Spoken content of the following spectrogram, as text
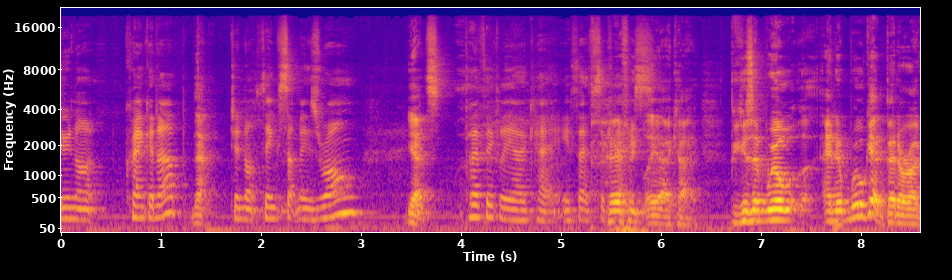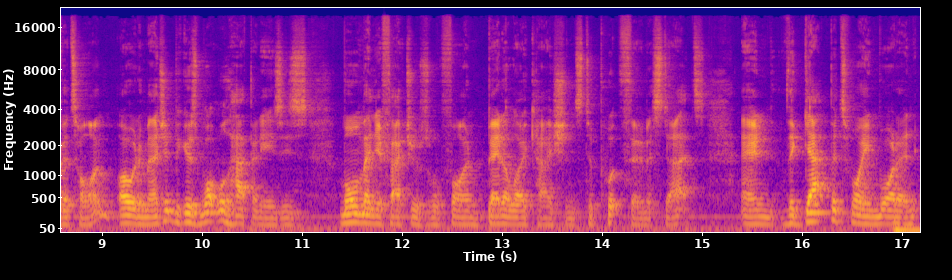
Do not crank it up. no, Do not think something's wrong. yep. It's perfectly okay if that's the perfectly case. okay because it will and it will get better over time i would imagine because what will happen is is more manufacturers will find better locations to put thermostats and the gap between what an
